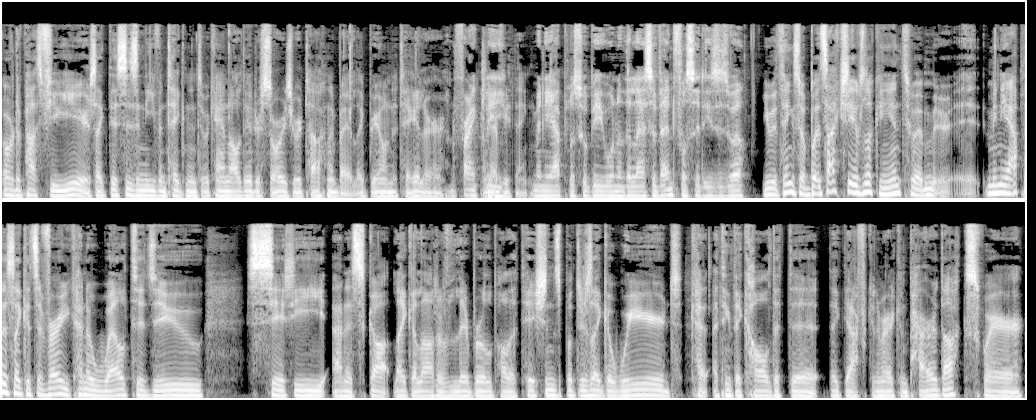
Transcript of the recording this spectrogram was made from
over the past few years. Like, this isn't even taking into account all the other stories we were talking about, like Breonna Taylor And frankly, everything. Minneapolis would be one of the less eventful cities as well. You would think so, but it's actually I was looking into it. Minneapolis, like it's a very kind of well-to-do city, and it's got like a lot of liberal politicians. But there's like a weird, I think they called it the like the African American paradox, where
